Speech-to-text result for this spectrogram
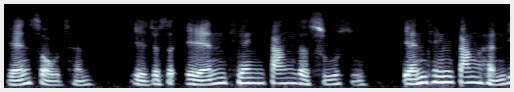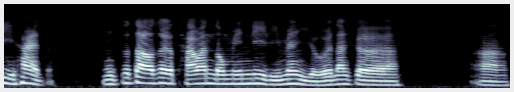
严守成，也就是严天罡的叔叔。严天罡很厉害的，你知道这个台湾农民历里面有那个啊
